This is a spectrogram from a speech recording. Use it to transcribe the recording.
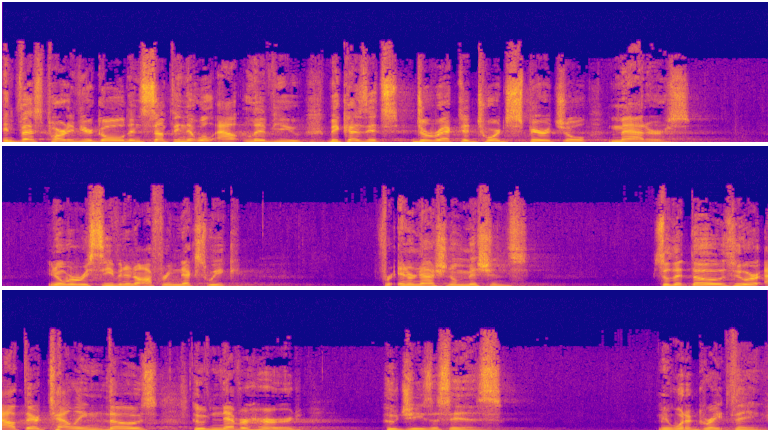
Invest part of your gold in something that will outlive you because it's directed towards spiritual matters. You know, we're receiving an offering next week for international missions. so that those who are out there telling those who've never heard who Jesus is. I mean, what a great thing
